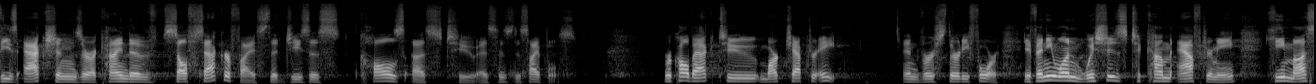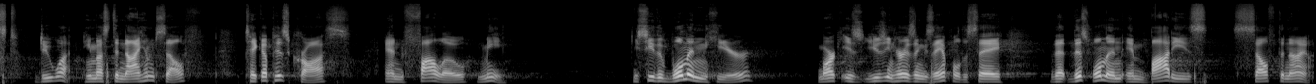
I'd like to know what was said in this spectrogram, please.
These actions are a kind of self sacrifice that Jesus calls us to as his disciples. Recall back to Mark chapter 8 and verse 34. If anyone wishes to come after me, he must do what? He must deny himself, take up his cross, and follow me. You see, the woman here, Mark is using her as an example to say that this woman embodies self denial.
